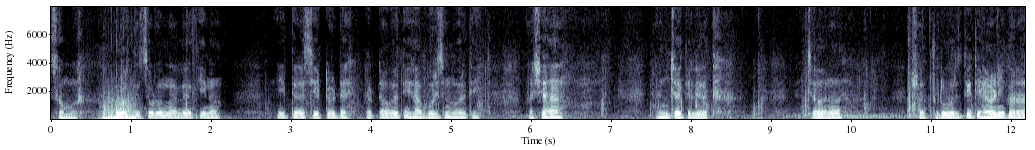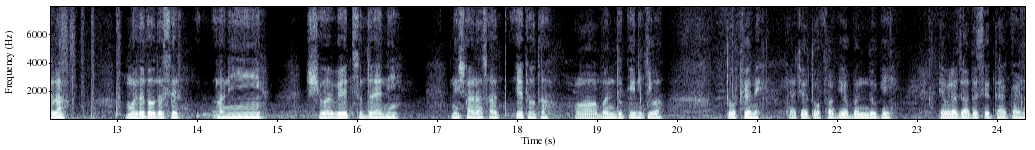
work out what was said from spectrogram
समोर. वरती चढून आलं की ना इथे अशी तट आहे. तटावरती ह्या बुरजांवरती अशा मंचा केलेल्या आहेत त्याच्यावरनं शत्रूवरती टेहाणी करायला मदत होत असेल आणि शिवाय वेदसुद्धा यांनी निशाणा साथ येत होता. बंदुकीने किंवा तोफेने. याच्या तोफा किंवा बंदुकी ठेवल्या जात असेल त्या काळी.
